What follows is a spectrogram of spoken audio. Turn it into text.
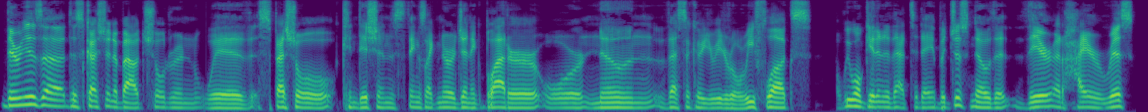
There is a discussion about children with special conditions, things like neurogenic bladder or known vesicoureteral reflux. We won't get into that today, but just know that they're at higher risk.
